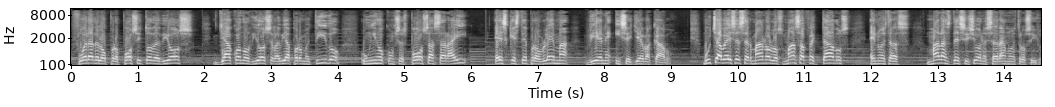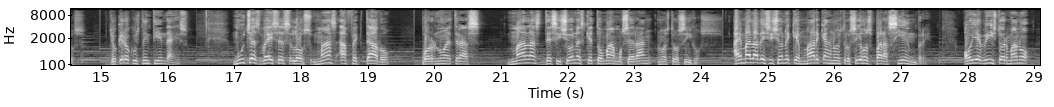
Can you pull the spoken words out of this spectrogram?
fuera de los propósitos de Dios, ya cuando Dios se le había prometido un hijo con su esposa Sarai, es que este problema viene y se lleva a cabo. Muchas veces, hermanos, los más afectados en nuestras malas decisiones serán nuestros hijos. Yo quiero que usted entienda eso. Muchas veces los más afectados por nuestras malas decisiones que tomamos serán nuestros hijos. Hay malas decisiones que marcan a nuestros hijos para siempre. Hoy he visto, hermano,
